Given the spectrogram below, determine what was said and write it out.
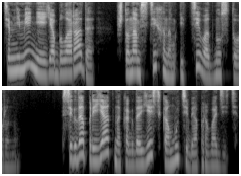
Тем не менее, я была рада, что нам с Тихоном идти в одну сторону. Всегда приятно, когда есть кому тебя проводить.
